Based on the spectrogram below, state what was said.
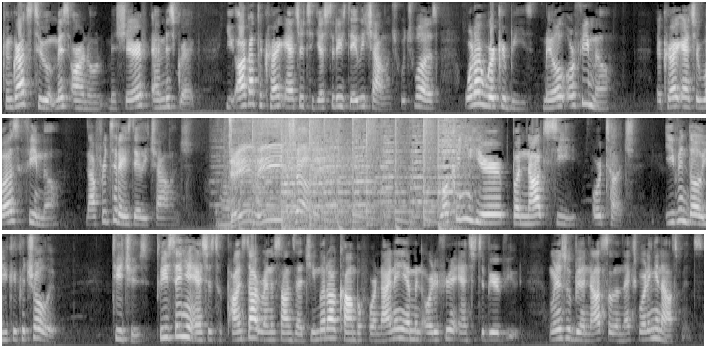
Congrats to Miss Arnold, Miss Sheriff, and Miss Gregg. You all got the correct answer to yesterday's daily challenge, which was what are worker bees, male or female? The correct answer was female. Now for today's daily challenge. Daily Challenge. What can you hear but not see or touch, even though you can control it? Teachers, please send your answers to pines.renaissance at gmail.com before 9 a.m. in order for your answers to be reviewed. Winners will be announced on the next morning announcements.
